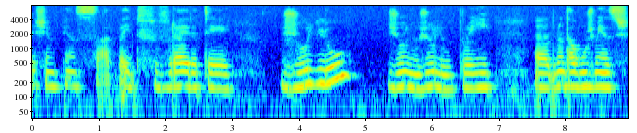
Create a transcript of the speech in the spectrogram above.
deixem-me pensar, bem de fevereiro até julho, junho, julho, por aí, uh, durante alguns meses.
